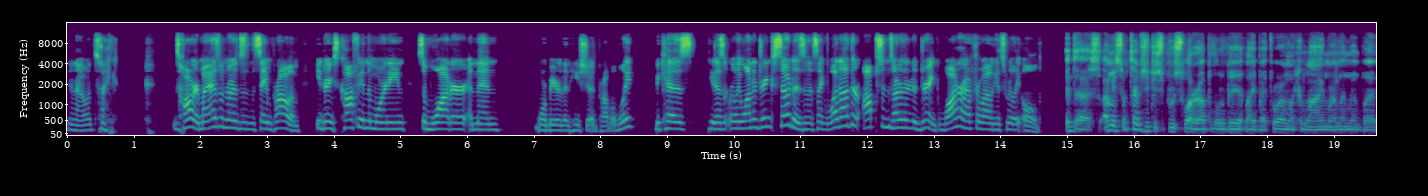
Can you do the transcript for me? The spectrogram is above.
you know, it's like it's hard. My husband runs into the same problem. He drinks coffee in the morning, some water, and then more beer than he should probably because he doesn't really want to drink sodas. And it's like, what other options are there to drink? Water after a while gets really old. It does. I mean, sometimes you can spruce water up a little bit, like by throwing like a lime or a lemon, but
